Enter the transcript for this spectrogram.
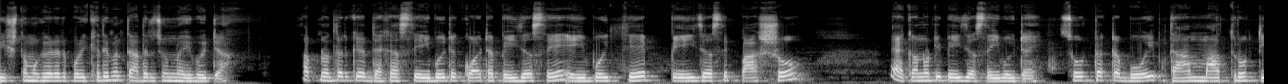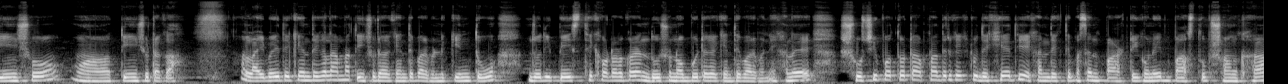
বিশতম গ্রেডের পরীক্ষা দেবেন, তাদের জন্য এই বইটা। আপনাদেরকে দেখাচ্ছে এই বইটা কয়টা পেজ আছে? এই বইতে পেজ আছে পাঁচশো একান্নটি পেজ আছে এই বইটায়। ছোট্ট একটা বই, দাম মাত্র তিনশো তিনশো টাকা। লাইব্রেরিতে কিনতে গেলে আমরা তিনশো টাকা কিনতে পারবেন। কিন্তু যদি পেজ থেকে অর্ডার করেন, দুশো নব্বই টাকা কিনতে পারবেন। এখানে সূচিপত্রটা আপনাদেরকে একটু দেখিয়ে দিই। এখানে দেখতে পাচ্ছেন পাটিগণিত বাস্তব সংখ্যা,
